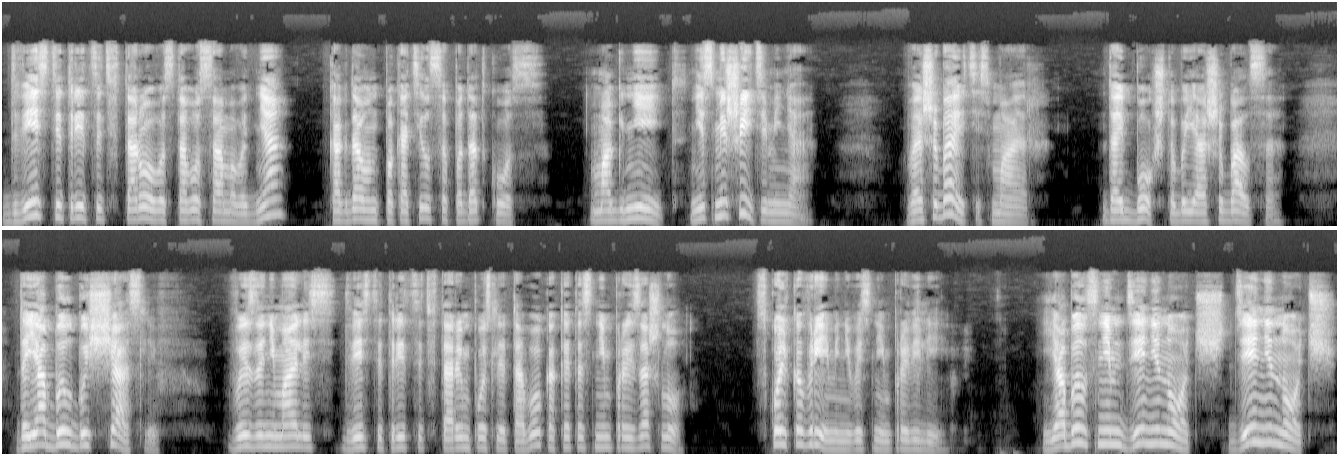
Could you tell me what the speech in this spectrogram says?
232-го с того самого дня, когда он покатился под откос. Магнит, не смешите меня!» «Вы ошибаетесь, Майер. Дай бог, чтобы я ошибался. Да я был бы счастлив. Вы занимались 232-м после того, как это с ним произошло. Сколько времени вы с ним провели? Я был с ним день и ночь, день и ночь.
